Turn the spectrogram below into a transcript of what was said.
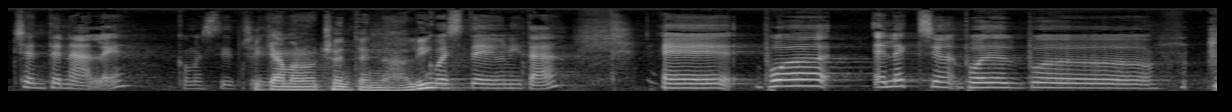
centenale, come si dice? Si chiamano centennali. Queste unità eh, può, elezio- può, può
